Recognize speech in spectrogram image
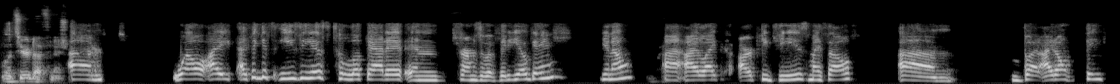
what's your definition Um, well, I, I think it's easiest to look at it in terms of a video game. You know, I, I like RPGs myself. Um, but I don't think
